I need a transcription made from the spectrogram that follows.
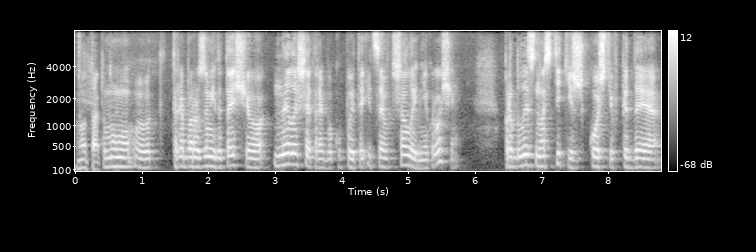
Ну так. Тому от, треба розуміти те, що не лише треба купити, і це шалені гроші. Приблизно стільки ж коштів піде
